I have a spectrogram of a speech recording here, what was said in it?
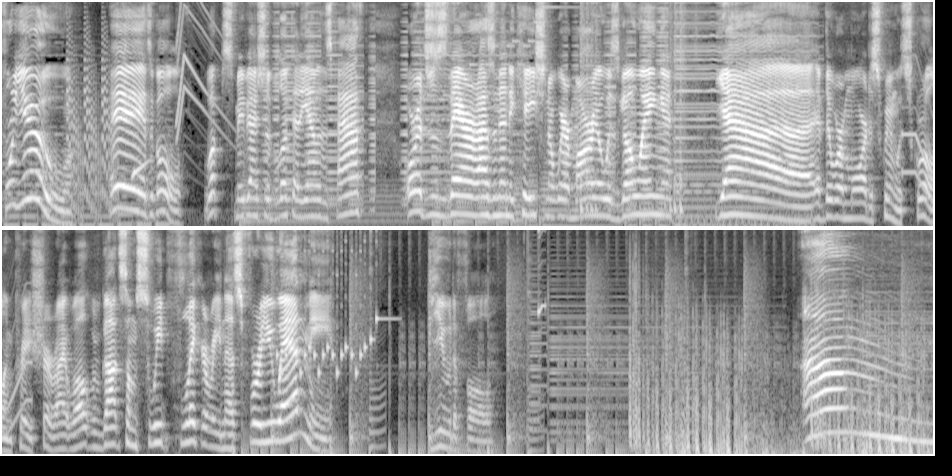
for you! Hey, it's a goal. Whoops, maybe I should have looked at the end of this path. Or it's just there as an indication of where Mario is going. Yeah, if there were more, the screen would scroll, I'm pretty sure, right? Well, we've got some sweet flickeriness for you and me. Beautiful. Um,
